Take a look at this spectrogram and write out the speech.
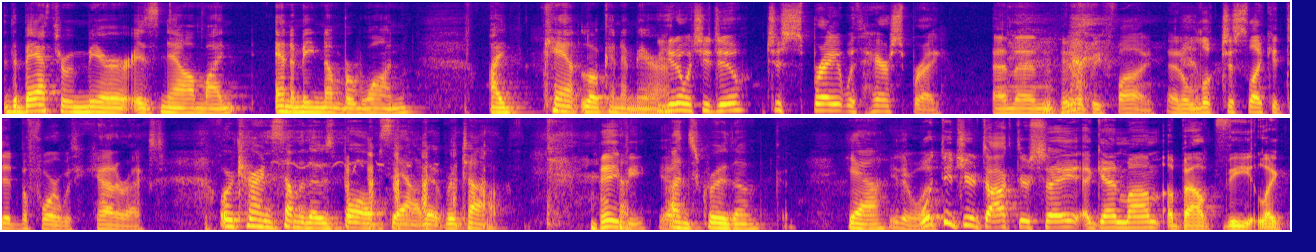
the bathroom mirror is now my enemy number one. I can't look in a mirror. You know what you do? Just spray it with hairspray, and then it'll be fine. It'll look just like it did before with your cataracts. or turn some of those bulbs out over top, Maybe. Uh, yeah. unscrew them. Yeah. Either one. What did your doctor say again, Mom, about the like?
